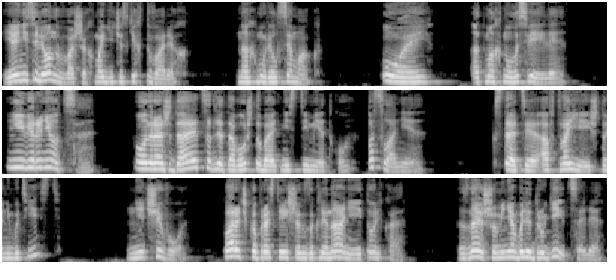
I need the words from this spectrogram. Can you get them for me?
Я не силен в ваших магических тварях», — нахмурился маг. «Ой», — отмахнулась Вейли, — «не вернется. Он рождается для того, чтобы отнести метку, послание. Кстати, а в твоей что-нибудь есть?» «Ничего. Парочка простейших заклинаний и только. Знаешь, у меня были другие цели».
